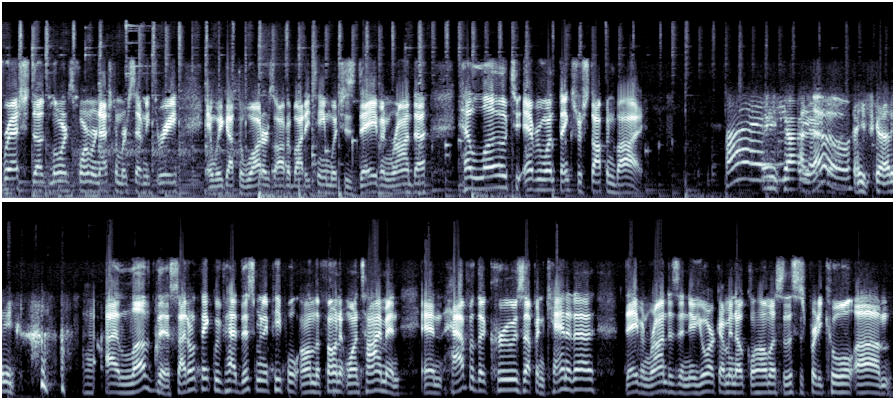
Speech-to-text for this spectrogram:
Fresh, Doug Lawrence, former national number 73. And we got the Waters Auto Body team, which is Dave and Rhonda. Hello to everyone. Thanks for stopping by. Hi. Hey, Scotty. Hello. Hey, Scotty. I love this. I don't think we've had this many people on the phone at one time, and and half of the crew is up in Canada. Dave and Rhonda's in New York. I'm in Oklahoma, so this is pretty cool. Um,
